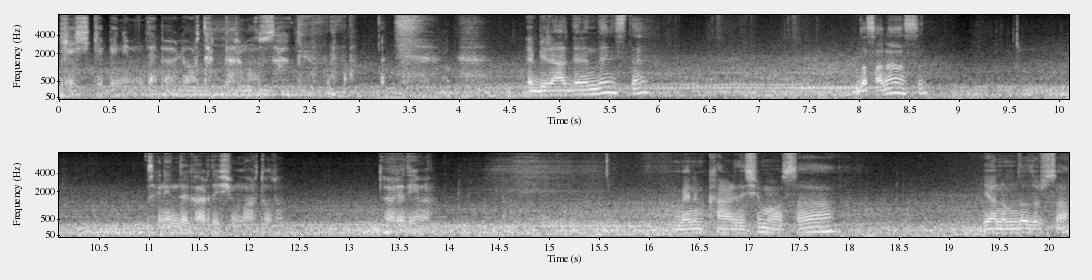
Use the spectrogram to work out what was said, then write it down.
Keşke benim de böyle ortaklarım olsa. E biraderinden iste. Bu da sana alsın. Senin de kardeşin var Tolu. Öyle değil mi? Benim kardeşim olsa, yanımda dursa.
